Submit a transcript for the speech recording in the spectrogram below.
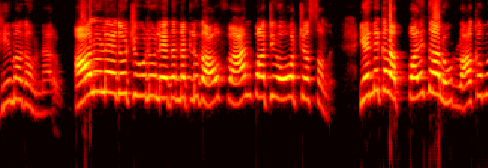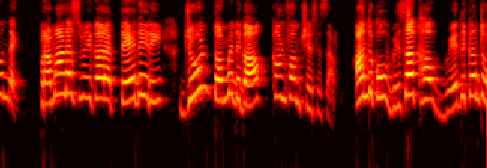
ధీమాగా ఉన్నారు. ఆలు లేదు చూలు లేదన్నట్లుగా ఫ్యాన్ పార్టీ ఓవర్ చేస్తుంది. ఎన్నికల ఫలితాలు రాకముందే ప్రమాణ స్వీకార తేదీని జూన్ తొమ్మిదిగా కన్ఫర్మ్ చేసేశారు. అందుకు విశాఖ వేదికంటూ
